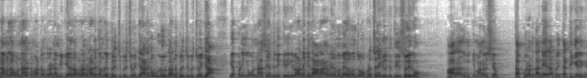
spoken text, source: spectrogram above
நாமெல்லாம் ஒன்றா இருக்க மாட்டோங்கிற நம்பிக்கையில் தான் உலக நாடுகள் நம்மளை பிரித்து பிரித்து வைக்கிறானுங்க உள்ளூர்காரனு பிரித்து பிரித்து வைக்கிறான். எப்போ நீங்கள் ஒன்றா சேர்ந்து நிற்கிறீங்களோ அன்னைக்கு நானாகவே நம்ம மேலே வந்துடுவோம் பிரச்சனைகளுக்கு தீர்வு சொல்லிடுவோம் ஆறாவது முக்கியமான விஷயம் தப்பு நடந்தால் நேராக போய் தட்டி கேளுங்க.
